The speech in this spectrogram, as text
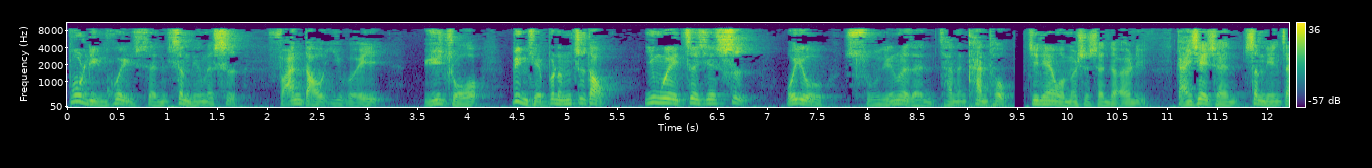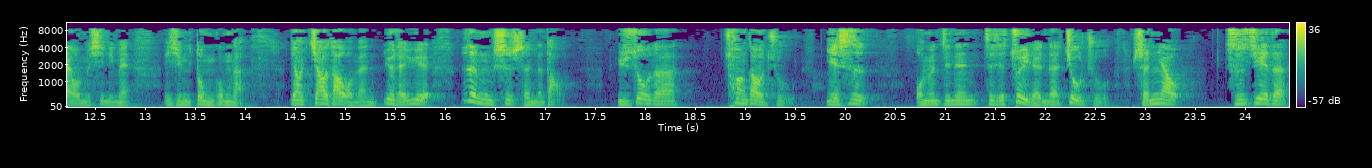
不领会神圣灵的事，反倒以为愚拙，并且不能知道，因为这些事唯有属灵的人才能看透。今天我们是神的儿女，感谢神，圣灵在我们心里面已经动工了，要教导我们越来越认识神的道，宇宙的。创造主也是我们今天这些罪人的救主，神要直接的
